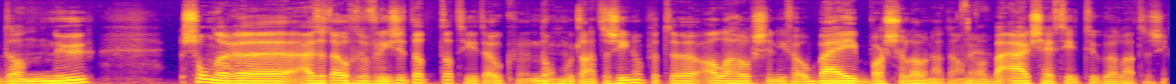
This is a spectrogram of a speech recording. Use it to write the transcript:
dan nu zonder uh, uit het oog te verliezen dat, dat hij het ook nog moet laten zien op het uh, allerhoogste niveau bij Barcelona dan. Ja. Want bij Ajax heeft hij het natuurlijk wel laten zien.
